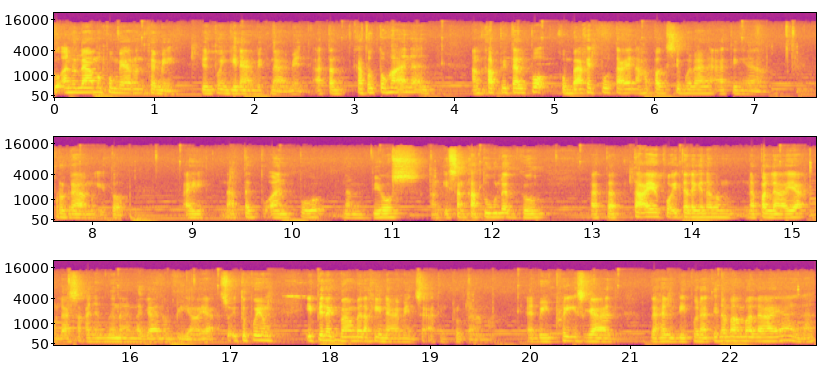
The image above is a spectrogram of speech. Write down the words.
kung ano lamang po meron kami, yun po yung ginamit namin. At ang katotohanan, ang kapital po, kung bakit po tayo nakapagsimula ng ating uh, programang ito, ay natagpuan po ng Diyos ang isang katulad ko at uh, tayo po ay talaga namang napalaya mula sa kanyang nananaga ng biyaya. So ito po yung ipinagmamalaki namin sa ating programa. And we praise God dahil hindi po natin namamalaya na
